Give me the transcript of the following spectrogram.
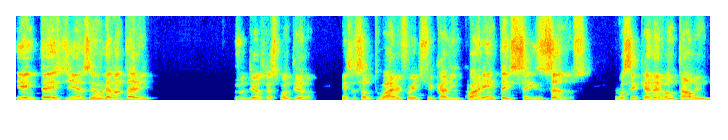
e em três dias eu o levantarei. Os judeus responderam: Esse santuário foi edificado em 46 anos você quer levantá-lo em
